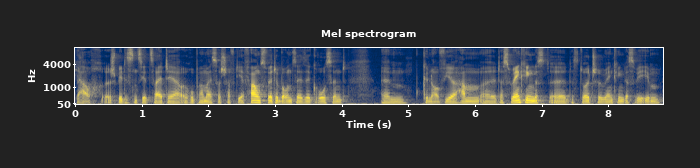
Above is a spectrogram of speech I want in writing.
ja auch äh, spätestens jetzt seit der Europameisterschaft die Erfahrungswerte bei uns sehr, sehr groß sind. Genau, wir haben äh, das Ranking, das, äh, das deutsche Ranking, das wir eben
